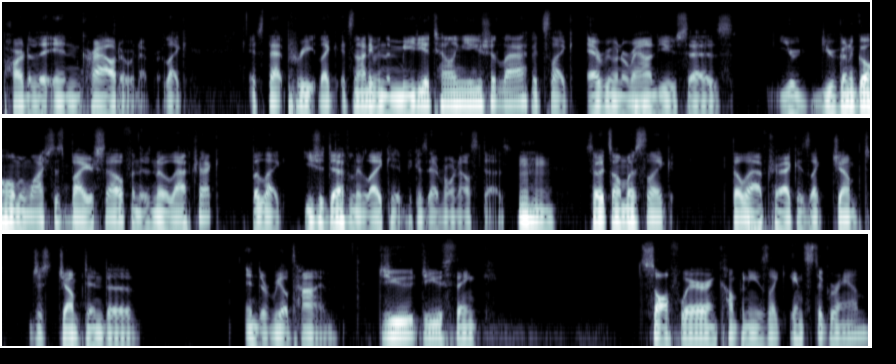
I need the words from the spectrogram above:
part of the in crowd or whatever. Like it's that pre like it's not even the media telling you you should laugh. It's like everyone around you says you're you're gonna go home and watch this by yourself, and there's no laugh track. But like you should definitely like it because everyone else does. Mm-hmm. So it's almost like the laugh track is like jumped just jumped into into real time. Do you do you think software and companies like Instagram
